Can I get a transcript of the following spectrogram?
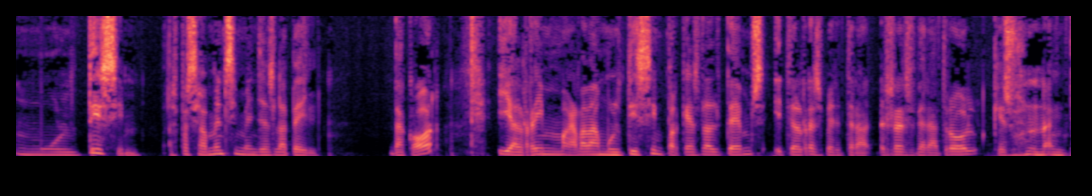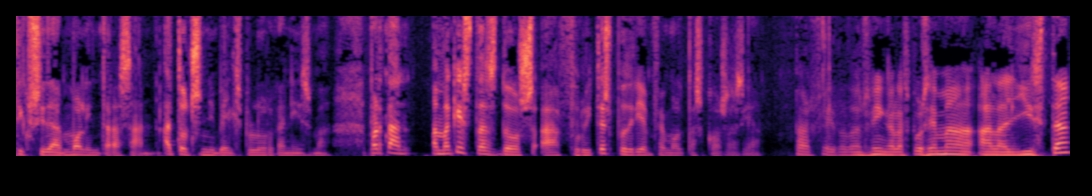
moltíssim, especialment si menges la pell d'acord? I el raïm m'agrada moltíssim perquè és del temps i té el resveratrol, que és un antioxidant molt interessant, a tots nivells per l'organisme. Per tant, amb aquestes dues uh, fruites podríem fer moltes coses ja. Perfecte, doncs vinga, les posem a, a la llista.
